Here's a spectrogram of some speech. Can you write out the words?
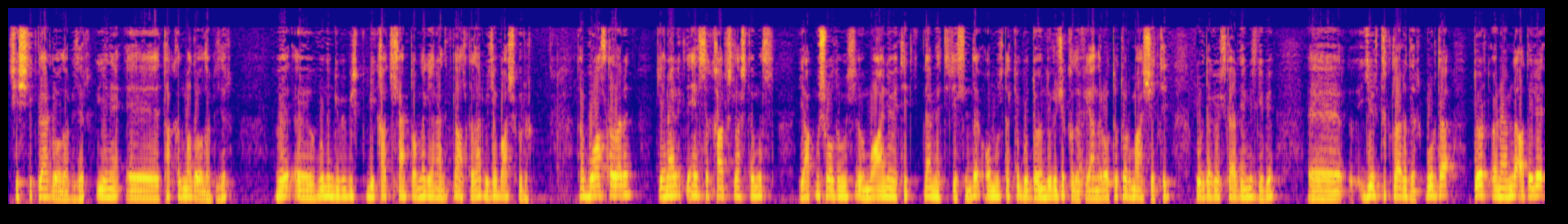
şişlikler de olabilir. Yine e, takılma da olabilir. Ve e, bunun gibi bir, birkaç semptomla genellikle hastalar bize başvurur. Tabi bu hastaların genellikle en sık karşılaştığımız yapmış olduğumuz e, muayene ve tetkikler neticesinde omuzdaki bu döndürücü kılıf yani rotator manşetin burada gösterdiğimiz gibi e, yırtıklarıdır. Burada dört önemli adele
